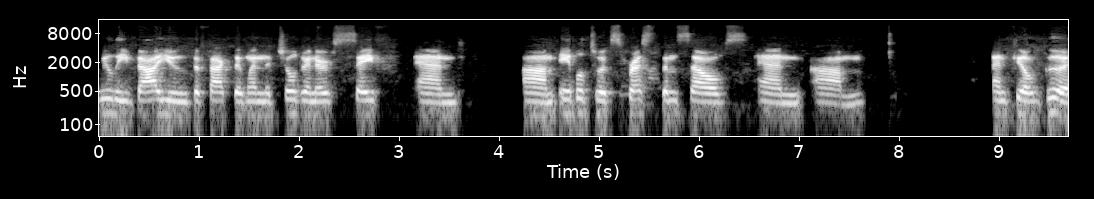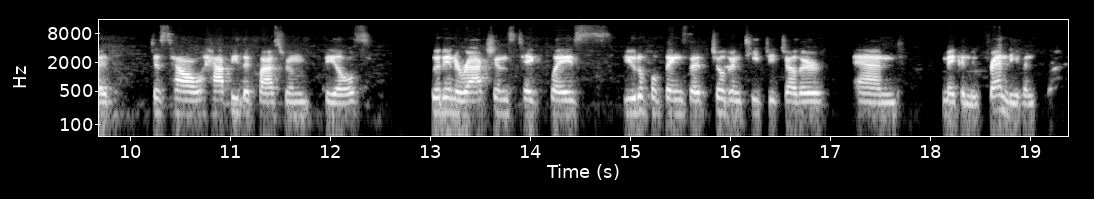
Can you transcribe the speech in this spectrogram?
really value the fact that when the children are safe and um, able to express themselves and um, and feel good, just how happy the classroom feels. Good interactions take place, beautiful things that children teach each other and make a new friend even. Back,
